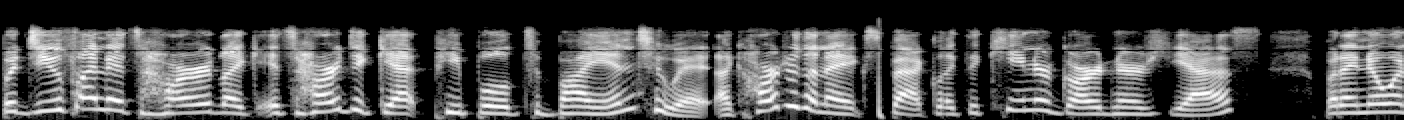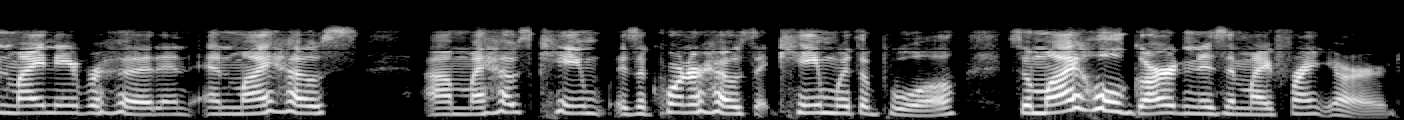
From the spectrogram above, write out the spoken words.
But do you find it's hard? Like it's hard to get people to buy into it, like harder than I expect. Like the keener gardeners, yes. But I know in my neighborhood and, and my house, um, my house came is a corner house that came with a pool. So my whole garden is in my front yard.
